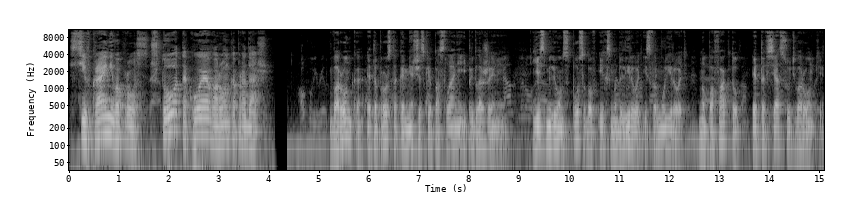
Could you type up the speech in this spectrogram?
Стив, крайний вопрос. Что такое воронка продаж? Воронка – это просто коммерческое послание и предложение. Есть миллион способов их смоделировать и сформулировать, но по факту это вся суть воронки.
